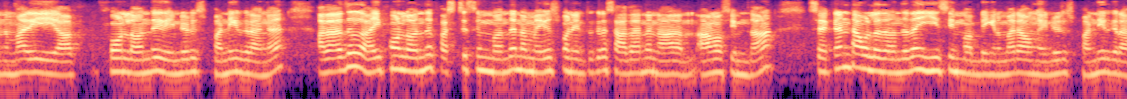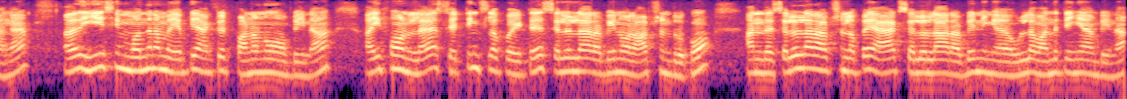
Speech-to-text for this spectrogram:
அந்த மாதிரி ஃபோனில் வந்து இன்ட்ரடியூஸ் பண்ணியிருக்கிறாங்க. அதாவது ஐஃபோனில் வந்து ஃபஸ்ட்டு சிம் வந்து நம்ம யூஸ் பண்ணிட்டு இருக்கிற சாதாரண நா நானோ சிம் தான். செகண்டாக உள்ளது வந்து தான் இ சிம் அப்படிங்கிற மாதிரி அவங்க இன்ட்ரடியூஸ் பண்ணியிருக்கிறாங்க. அதாவது இ சிம் வந்து நம்ம எப்படி ஆக்டிவேட் பண்ணணும் அப்படின்னா ஐஃபோனில் செட்டிங்ஸில் போயிட்டு செல்லுலார் அப்படின்னு ஒரு ஆப்ஷன் இருக்கும். அந்த செல்லுலார் ஆப்ஷனில் போய் ஆட் செல்லுலார் அப்படின்னு நீங்கள் உள்ளே வந்துட்டீங்க அப்படின்னா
